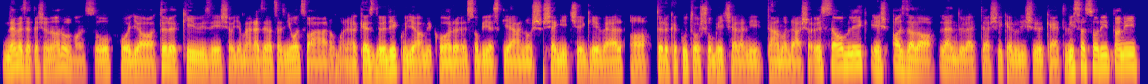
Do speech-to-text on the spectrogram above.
Nevezetesen arról van szó, hogy a török kiűzése ugye már 1683-ban elkezdődik, ugye amikor Szobieszki János segítségével a törökök utolsó Bécs elleni támadása összeomlik, és azzal a lendülettel sikerül is őket visszaszorítani,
